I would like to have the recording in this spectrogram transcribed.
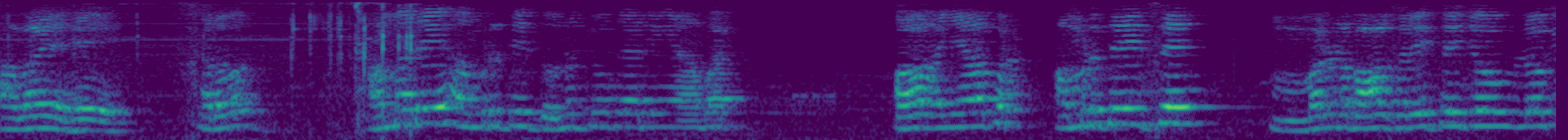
अवय है अमरे, अमृत दोनों क्यों कह रहे हैं यहाँ पर? यहाँ पर अमृत से मरण भाव से रहते जो लोग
